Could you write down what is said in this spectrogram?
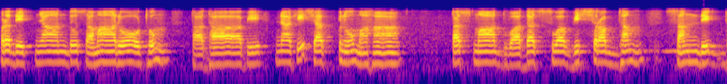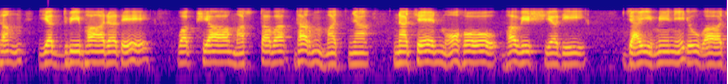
प्रतिज्ञान्तु समारोढुं तथापि न हि शक्नुमः तस्माद्वदस्वविश्रब्धं सन्दिग्धं यद्विभारते वक्ष्यामस्तव धर्मज्ञ न चेन्मोहो भविष्यति। जैमिनिरुवाच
